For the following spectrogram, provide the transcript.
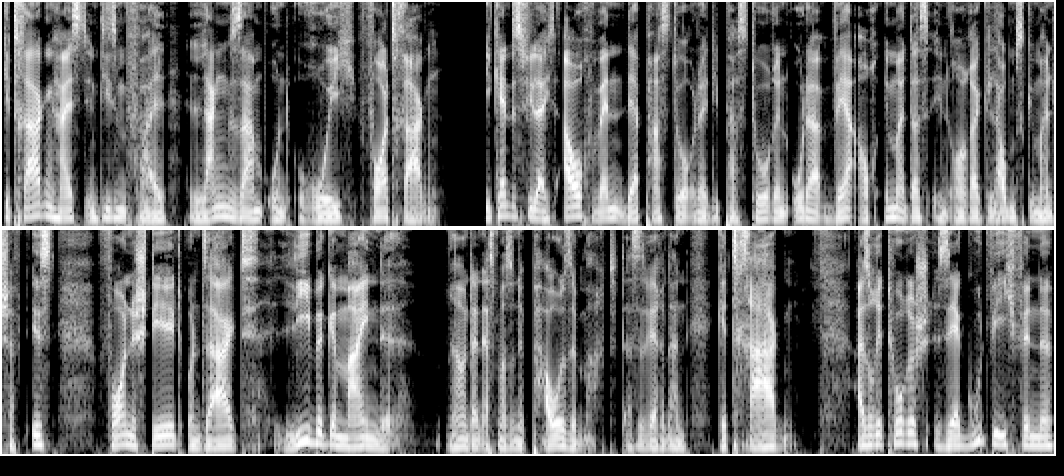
Getragen heißt in diesem Fall langsam und ruhig vortragen. Ihr kennt es vielleicht auch, wenn der Pastor oder die Pastorin oder wer auch immer das in eurer Glaubensgemeinschaft ist, vorne steht und sagt, liebe Gemeinde, ja, und dann erstmal so eine Pause macht. Das wäre dann getragen. Also rhetorisch sehr gut, wie ich finde.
